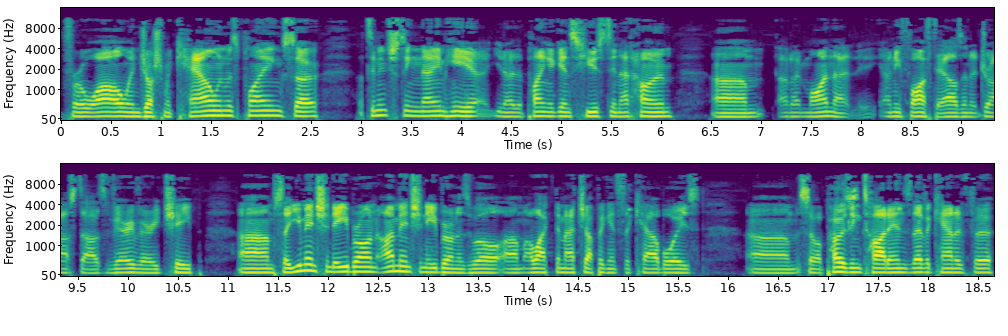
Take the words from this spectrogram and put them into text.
for a while when Josh McCown was playing. So that's an interesting name here. You know, they're playing against Houston at home. Um, I don't mind that. Only 5,000 at Draft Stars. Very, very cheap. Um, so you mentioned Ebron. I mentioned Ebron as well. Um, I like the matchup against the Cowboys. Um, so opposing tight ends, they've accounted for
